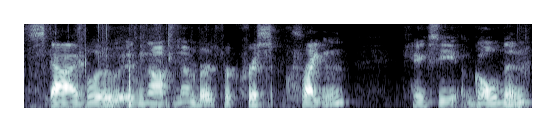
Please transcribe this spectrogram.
Sky Blue is not numbered for Chris Crichton. Casey Golden.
